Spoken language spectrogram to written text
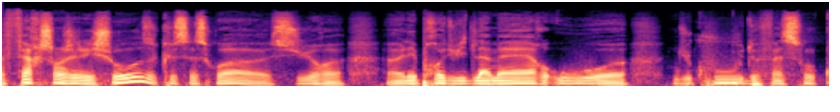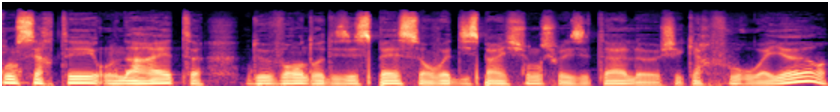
faire changer les choses, que ce soit sur les produits de la mer ou du coup, de façon concertée, on arrête de vendre des espèces en voie de disparition sur les étals chez Carrefour ou ailleurs.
